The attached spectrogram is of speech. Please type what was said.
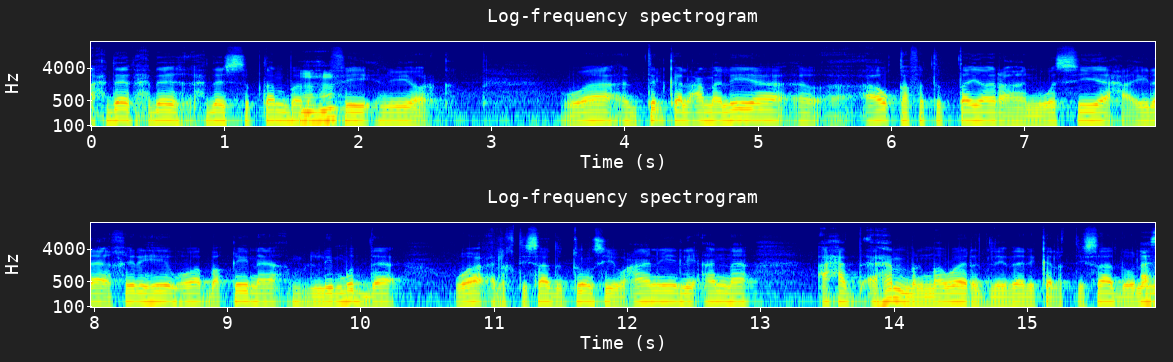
أحداث 11 11 سبتمبر. في نيويورك وتلك العملية أوقفت الطيران والسياحة إلى آخره وبقينا لمدة والاقتصاد التونسي يعاني لأن أحد أهم الموارد لذلك الاقتصاد. وللعمل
